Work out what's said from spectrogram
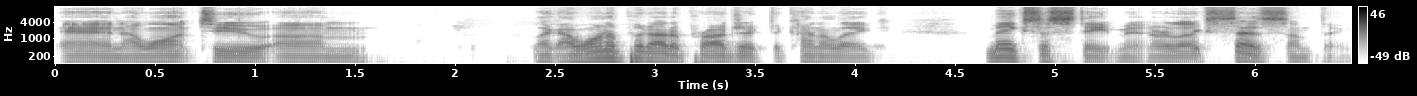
and I want to um like I want to put out a project that kind of like makes a statement or like says something,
